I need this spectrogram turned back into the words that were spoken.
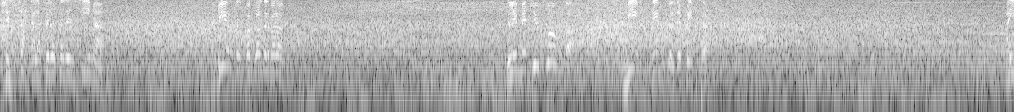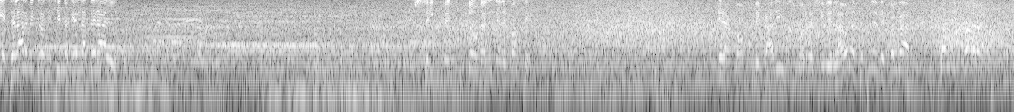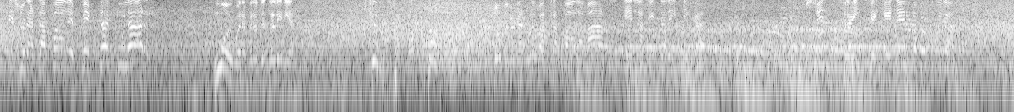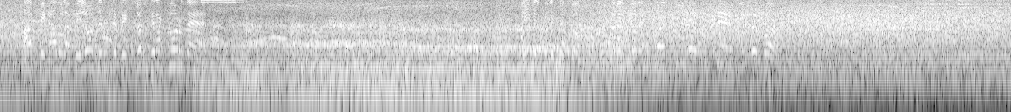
Se saca la pelota de encima. Pierde el control del balón. Le metió comba. Bien atento el defensa. Ahí está el árbitro diciendo que es lateral. Se inventó una línea de pase. Era complicadísimo recibirla. Ahora se puede descolgar. Va disparo. Es una tapada espectacular. Muy buena pelota entre líneas. ¡Qué buen zapatazo! Suben una nueva atrapada más en las estadísticas. Centra y se genera una oportunidad. Ha pegado la pelota en un defensor. Será córner. Ahí va el cabezazo. Va el cabezazo el arquero que tapa.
